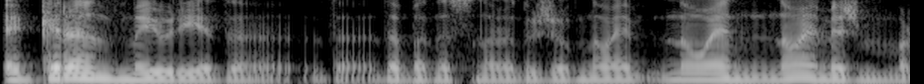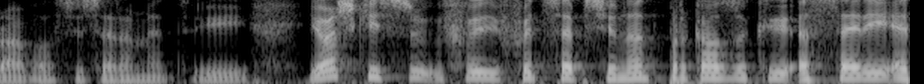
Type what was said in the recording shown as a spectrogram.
a grande maioria da, da, da, banda sonora do jogo não é, não, é, não é mesmo memorável, sinceramente. E eu acho que isso foi, foi decepcionante por causa que a série é,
